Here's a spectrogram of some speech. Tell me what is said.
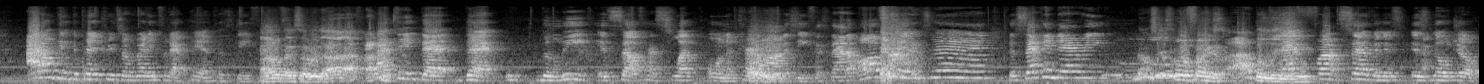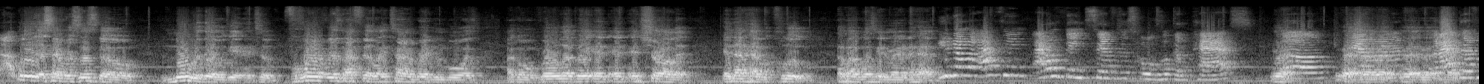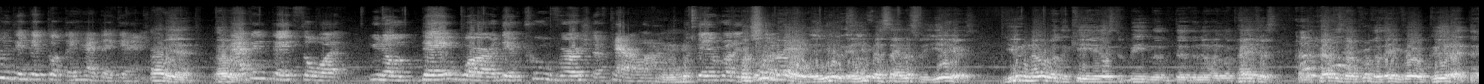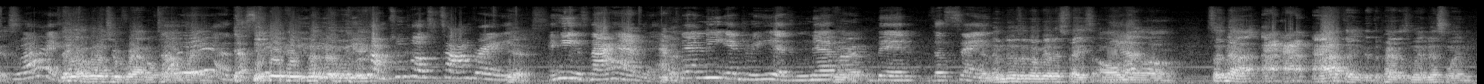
don't think the Patriots are ready for that Panthers defense. I don't think so either. I, I, I think that that the league itself has slept on the Carolina Oh, defense. Now the offense, eh, the secondary, no, it's just real funny because I believe that front seven is, is no joke. I believe that San Francisco knew what they were getting into. For whatever reason, I feel like Tom Brady and boys are going to roll up in, in, in Charlotte and not have a clue about what's getting ready to happen. You know? I think I don't think San Francisco was looking past Right. uh, Right, right, Carolina, right, right, right, but I definitely think they thought they had that game. Oh yeah, oh yeah. I think they thought, you know, they were the improved version of Carolina, Mhm. which they were running. But you know, and you and you've been saying this for years. You know what the key is to beating the, the, the New England Patriots, and Oh, the Patriots yeah. have proved that they're real good at this. Right. They are going to rattle Tom Oh Brady. yeah, that's it. You You, know what I you come too close to Tom Brady, Yes. and he is not having it. After No. that knee injury, he has never been the same. And them dudes are going to be in his face all Yeah. night long. So now, I, I, I, I think that the Panthers win this one.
